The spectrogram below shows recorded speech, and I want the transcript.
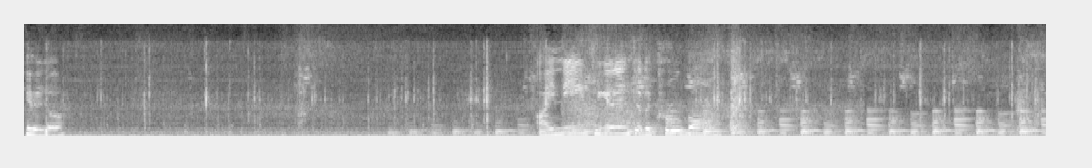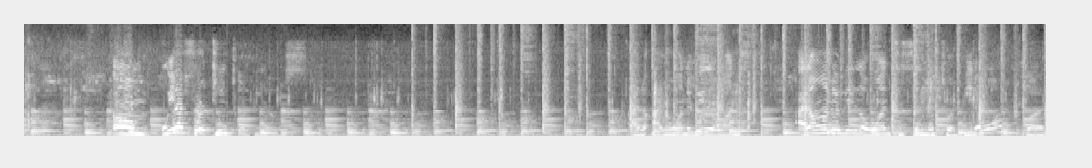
Here we go. I need to get into the crew bomb. Um, we have 14 torpedoes. I don't, I don't want to be the one, I don't want to be the one to send this torpedo off, but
